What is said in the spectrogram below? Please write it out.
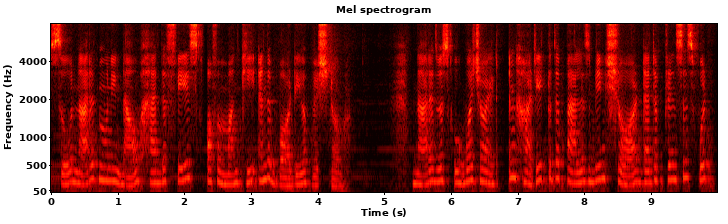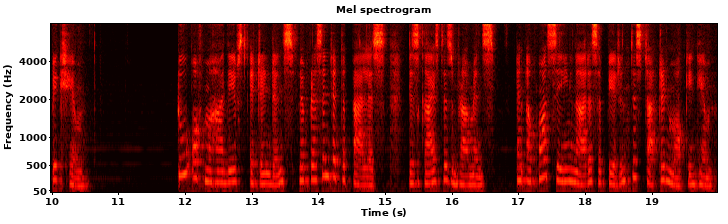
So Narad Muni now had the face of a monkey and the body of Vishnu. Narad was overjoyed and hurried to the palace, being sure that the princess would pick him. Two of Mahadev's attendants were present at the palace, disguised as Brahmins, and upon seeing Narad's appearance, they started mocking him.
